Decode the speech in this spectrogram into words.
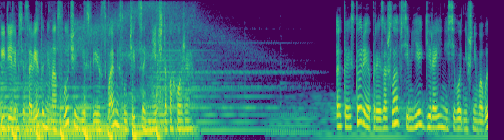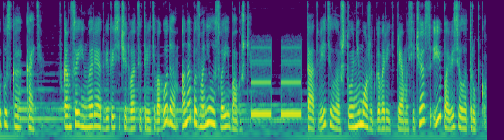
И делимся советами на случай, если с вами случится нечто похожее. Эта история произошла в семье героини сегодняшнего выпуска Кати. В конце января 2023 года она позвонила своей бабушке. Та ответила, что не может говорить прямо сейчас и повесила трубку.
